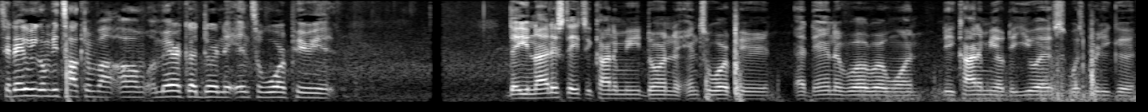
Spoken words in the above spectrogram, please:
today we're gonna be talking about um America during the interwar period. The United States economy during the interwar period, at the end of World War One, the economy of the U.S. was pretty good.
